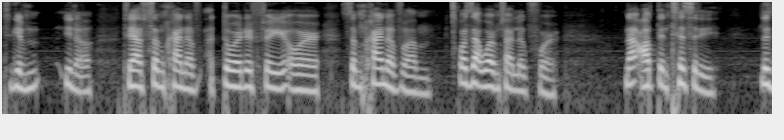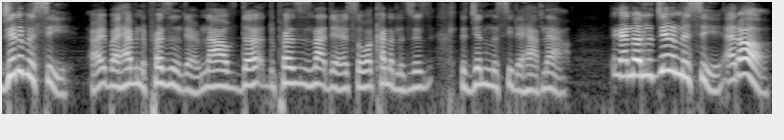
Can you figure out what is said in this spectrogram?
to give you know to have some kind of authoritative figure or some kind of um what's that word I'm trying to look for? Not authenticity, legitimacy, right? By having the president there. Now the the president's not there, so what kind of legi- legitimacy they have now? They got no legitimacy at all.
